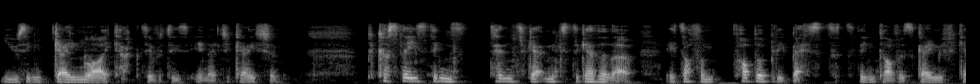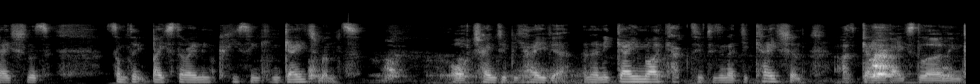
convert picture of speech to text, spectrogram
using game-like activities in education. Because these things tend to get mixed together though, it's often probably best to think of as gamification as something based around increasing engagement or changing behaviour and any game-like activities in education as game-based learning.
